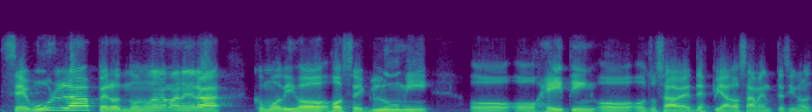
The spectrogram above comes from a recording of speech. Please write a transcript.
se burla, pero no de una manera, como dijo José, gloomy o, hating o, tú sabes, despiadosamente, sino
